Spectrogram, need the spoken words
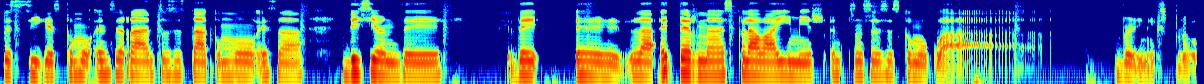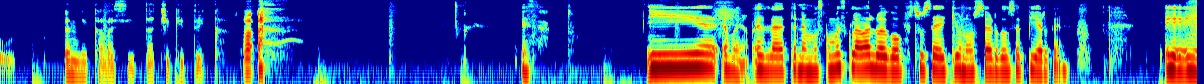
pues sigues como encerrada, entonces está como esa visión de, de eh, la eterna esclava Ymir, entonces es como guau, brain explode en mi cabecita chiquitica. Ah, Exacto. Y eh, bueno, es la tenemos como esclava, luego sucede que unos cerdos se pierden. Eh,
